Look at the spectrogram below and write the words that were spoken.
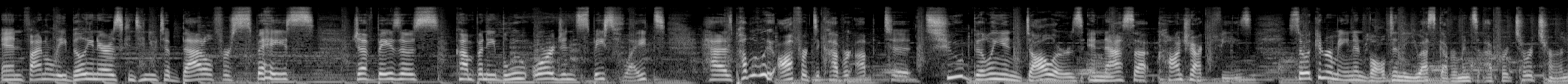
And finally, billionaires continue to battle for space. Jeff Bezos' company Blue Origin Spaceflight has publicly offered to cover up to $2 billion in NASA contract fees so it can remain involved in the U.S. government's effort to return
